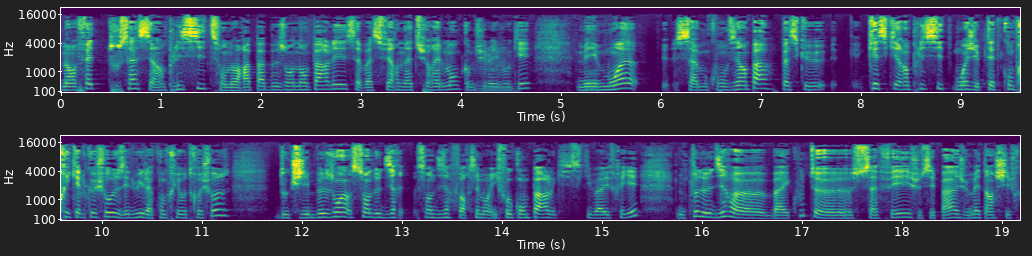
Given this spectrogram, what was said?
mais en fait, tout ça, c'est implicite. On n'aura pas besoin d'en parler. Ça va se faire naturellement, comme tu l'as mmh. évoqué. Mais moi, ça me convient pas parce que qu'est-ce qui est implicite? Moi, j'ai peut-être compris quelque chose et lui, il a compris autre chose. Donc, j'ai besoin, sans de dire, sans dire forcément, il faut qu'on parle, ce qui va effrayer, mais plutôt de dire, euh, bah écoute, euh, ça fait, je sais pas, je vais mettre un chiffre,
